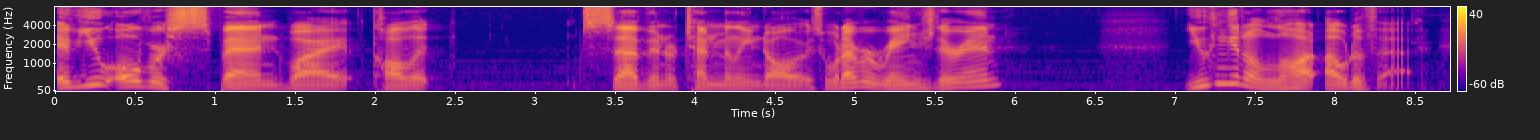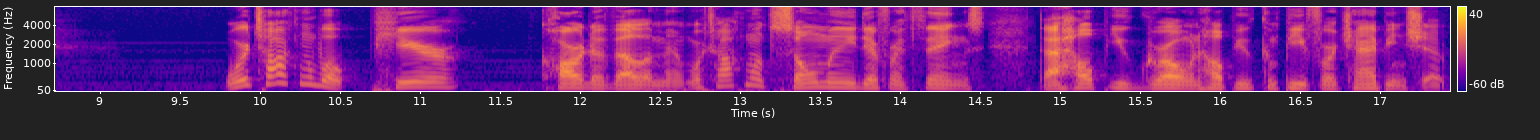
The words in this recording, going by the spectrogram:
If you overspend by call it seven or ten million dollars, whatever range they're in, you can get a lot out of that. We're talking about pure car development. We're talking about so many different things that help you grow and help you compete for a championship.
